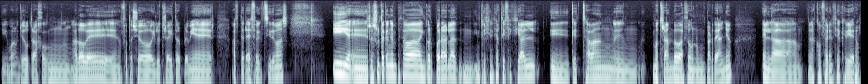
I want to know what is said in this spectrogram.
Y bueno, yo trabajo con Adobe, en Photoshop, Illustrator, Premiere, After Effects y demás. Y eh, resulta que han empezado a incorporar la mm, inteligencia artificial eh, que estaban mostrando hace un, par de años en, las conferencias que dieron.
